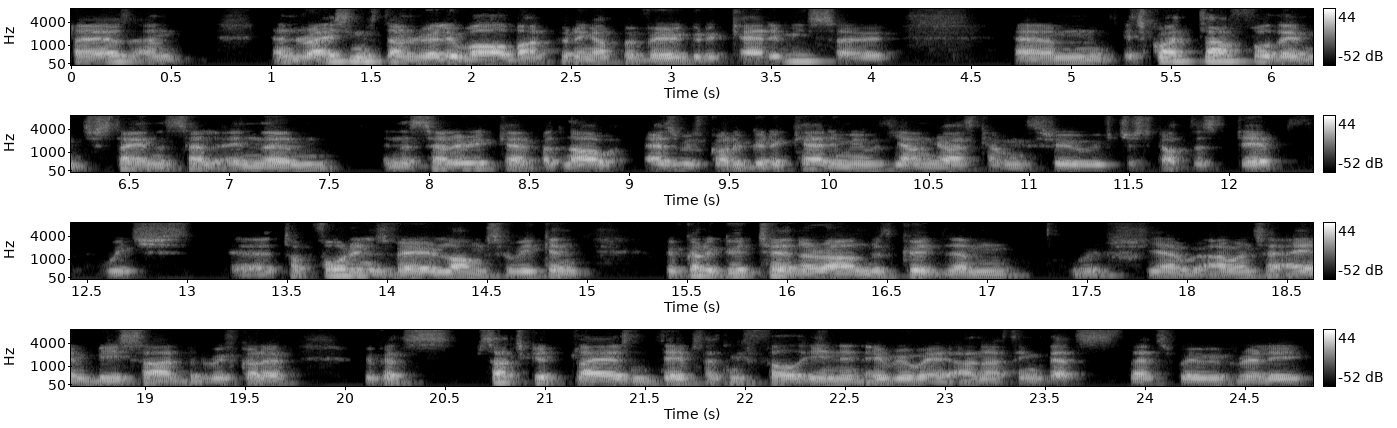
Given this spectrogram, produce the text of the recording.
players, and and racing's done really well by putting up a very good academy. So um, it's quite tough for them to stay in the sal- in the in the salary cap. But now, as we've got a good academy with young guys coming through, we've just got this depth, which uh, top 14 is very long, so we can we've got a good turnaround with good. Um, with, yeah, I won't say A and B side, but we've got a we've got such good players and depth that can fill in and everywhere, and I think that's that's where we've really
